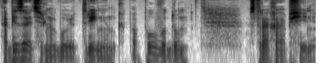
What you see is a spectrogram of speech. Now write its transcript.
обязательно будет тренинг по поводу страха общения.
